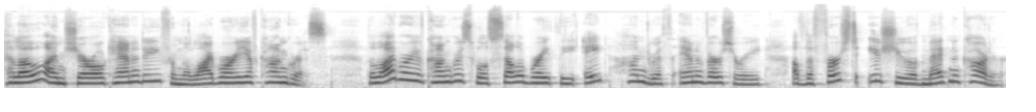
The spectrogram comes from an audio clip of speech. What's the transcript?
Hello, I'm Cheryl Kennedy from the Library of Congress. The Library of Congress will celebrate the 800th anniversary of the first issue of Magna Carta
